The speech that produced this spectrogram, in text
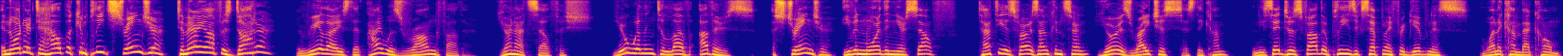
in order to help a complete stranger to marry off his daughter. I realized that I was wrong, Father. You're not selfish. You're willing to love others, a stranger, even more than yourself. Tati, as far as I'm concerned, you're as righteous as they come. And he said to his father, Please accept my forgiveness. I want to come back home.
